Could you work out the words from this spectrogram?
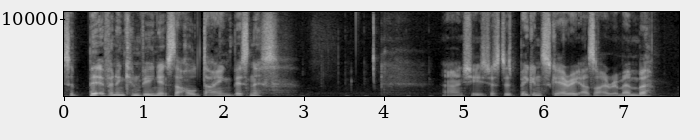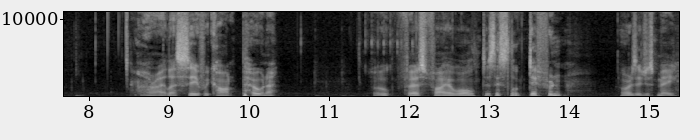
It's a bit of an inconvenience, that whole dying business. And she's just as big and scary as I remember. Alright, let's see if we can't pwn her. Oh, first firewall. Does this look different? Or is it just me?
